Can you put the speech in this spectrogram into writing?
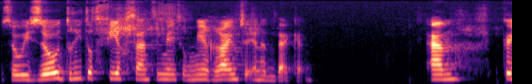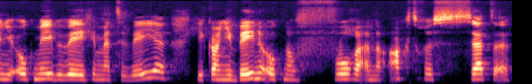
sowieso 3 tot 4 centimeter meer ruimte in het bekken. En kun je ook meebewegen met de weeën. Je kan je benen ook naar voren en naar achteren zetten,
